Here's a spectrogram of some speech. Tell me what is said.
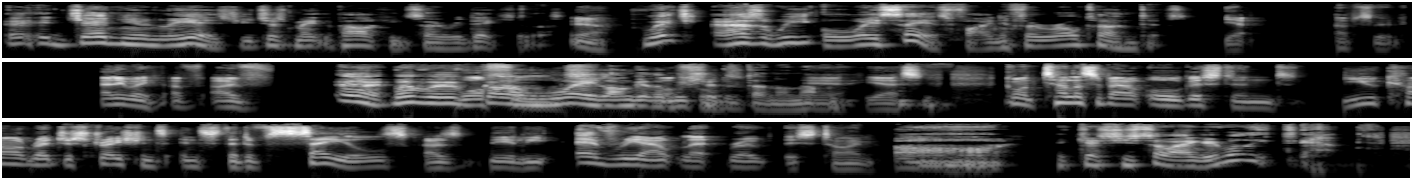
It, genuinely is. You just make the parking so ridiculous. Yeah. Which, as we always say, is fine if there are alternatives. Yeah, absolutely. Anyway, I've I've Anyway, we've gone on way longer than we should have done on that yeah, one. yes. Go on, tell us about August and new car registrations instead of sales, as nearly every outlet wrote this time. Oh, it gets you so angry. Well, it,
